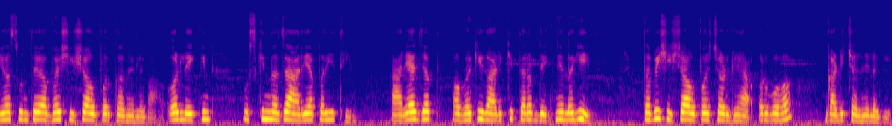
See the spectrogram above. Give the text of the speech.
यह सुनते अभय शीशा ऊपर करने लगा और लेकिन उसकी नज़र आर्या पर ही थी। आर्या जब अभय की गाड़ी की तरफ़ देखने लगी तभी शीशा ऊपर चढ़ गया और वह गाड़ी चलने लगी।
